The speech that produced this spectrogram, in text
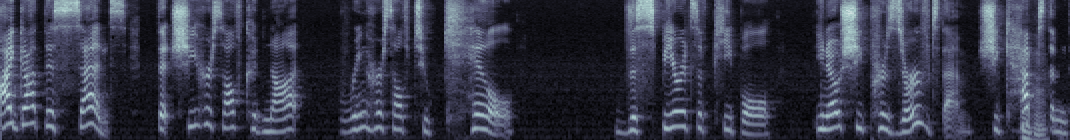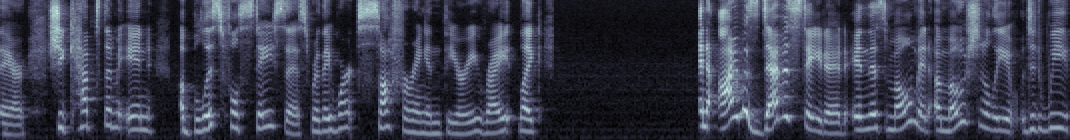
I got this sense that she herself could not bring herself to kill the spirits of people. You know she preserved them. She kept mm-hmm. them there. She kept them in a blissful stasis where they weren't suffering in theory right? Like and i was devastated in this moment emotionally. Did we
